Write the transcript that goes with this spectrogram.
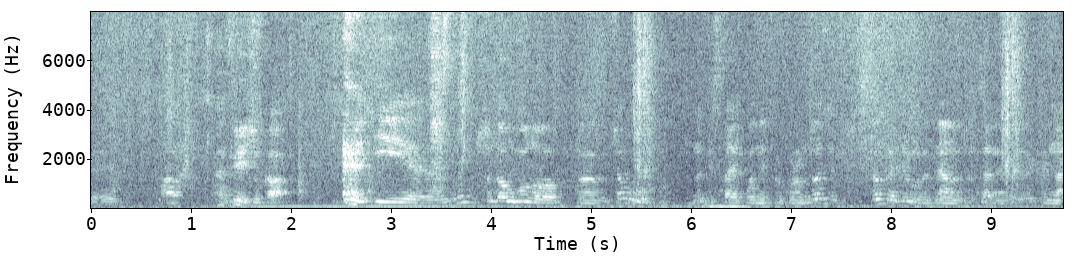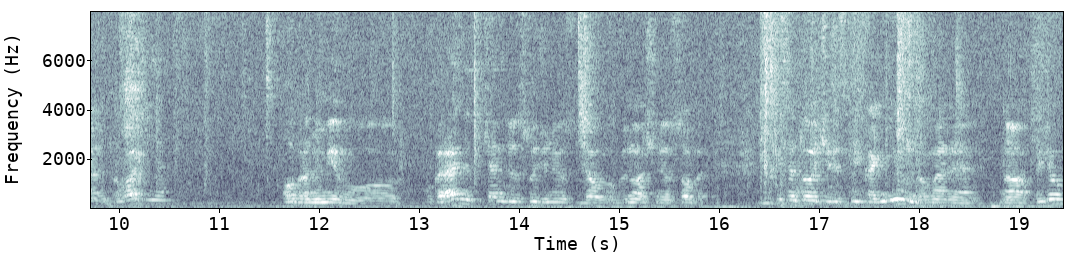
е, І е, ну, судом було в цьому на підставі поданих прокурором дозвіл, доказів розглянуто кримінальне провадження, обрано міру покарання, звичайно, для засудженої для обвинуваченої особи. І після того, через кілька днів до мене на прийом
